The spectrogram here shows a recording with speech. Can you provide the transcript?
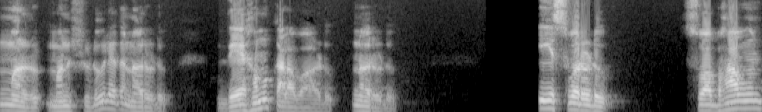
మరు మనుషుడు లేదా నరుడు. దేహము కలవాడు నరుడు. ఈశ్వరుడు స్వభావం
